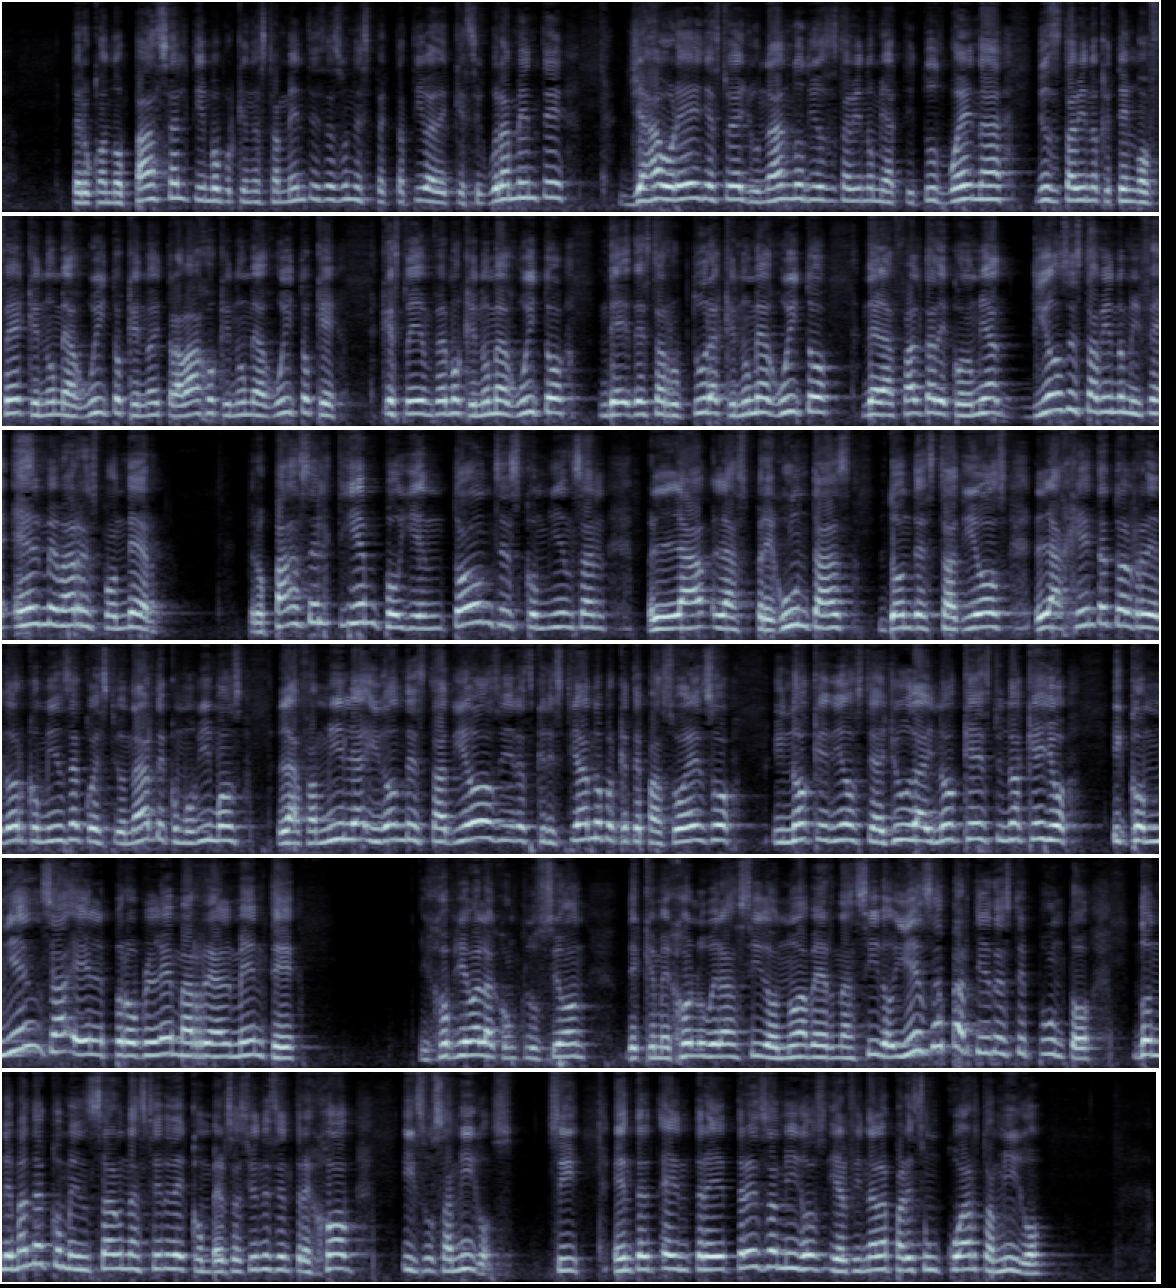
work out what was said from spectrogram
Pero cuando pasa el tiempo, porque nuestra mente es una expectativa de que seguramente ya oré, ya estoy ayunando, Dios está viendo mi actitud buena, Dios está viendo que tengo fe, que no me agüito, que no hay trabajo, que no me agüito, que, que estoy enfermo, que no me agüito de, de esta ruptura, que no me agüito de la falta de economía. Dios está viendo mi fe, Él me va a responder. Pero pasa el tiempo y entonces comienzan las preguntas, ¿dónde está Dios? La gente a tu alrededor comienza a cuestionarte, como vimos la familia, ¿y dónde está Dios? Y eres cristiano porque te pasó eso, y no que Dios te ayuda, y no que esto, y no aquello. Y comienza el problema realmente. Y Job lleva a la conclusión de que mejor hubiera sido no haber nacido. Y es a partir de este punto donde van a comenzar una serie de conversaciones entre Job y sus amigos. ¿Sí? Entre, tres amigos y al final aparece un cuarto amigo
